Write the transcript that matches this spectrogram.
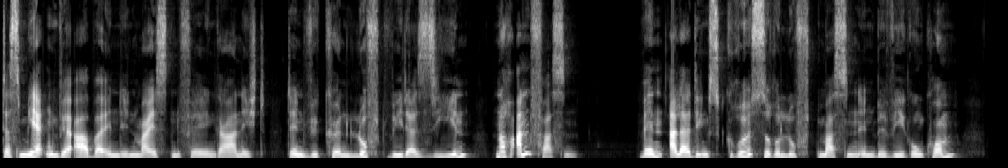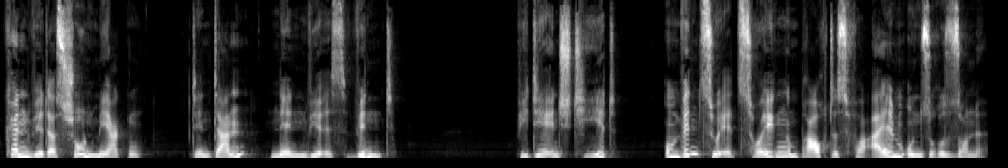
Das merken wir aber in den meisten Fällen gar nicht, denn wir können Luft weder sehen noch anfassen. Wenn allerdings größere Luftmassen in Bewegung kommen, können wir das schon merken, denn dann nennen wir es Wind. Wie der entsteht? Um Wind zu erzeugen, braucht es vor allem unsere Sonne.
